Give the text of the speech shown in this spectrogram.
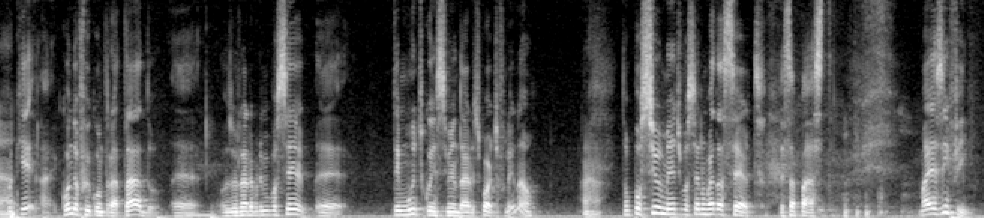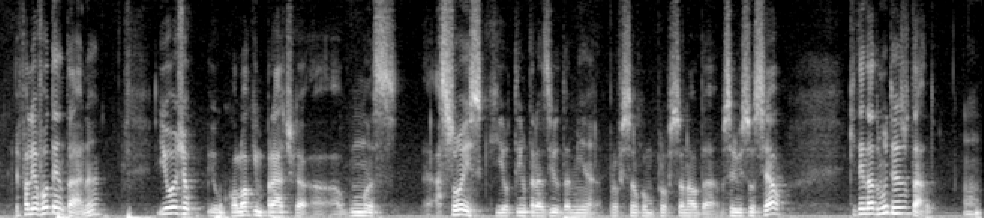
Ah. Porque ah, quando eu fui contratado, é, eles olharam para mim, você é, tem muito conhecimento da área do esporte? Eu falei, não. Então, possivelmente você não vai dar certo essa pasta. Mas, enfim, eu falei, eu vou tentar, né? E hoje eu, eu coloco em prática algumas ações que eu tenho trazido da minha profissão como profissional da, do serviço social, que tem dado muito resultado. Uhum.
